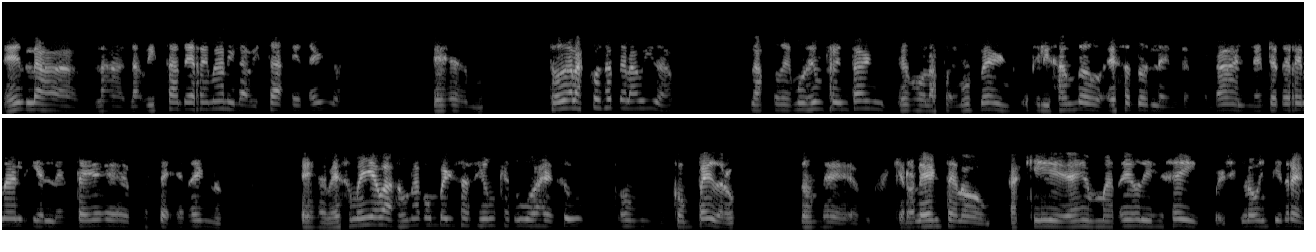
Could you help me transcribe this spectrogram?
es la, la, la vista terrenal y la vista eterna. Eh, todas las cosas de la vida las podemos enfrentar eh, o las podemos ver utilizando esos dos lentes, ¿verdad? El lente terrenal y el lente este, eterno. Eh, eso me lleva a una conversación que tuvo Jesús con, con Pedro, donde quiero leértelo aquí en Mateo 16, versículo 23,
